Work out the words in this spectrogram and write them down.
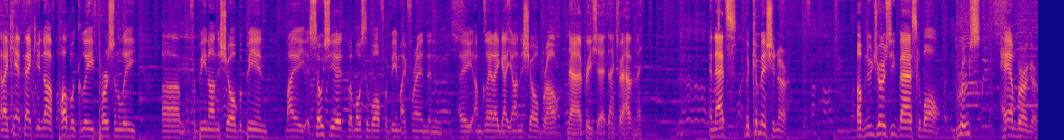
and I can't thank you enough, publicly, personally, um, for being on the show, but being my associate, but most of all for being my friend. And I, I'm glad I got you on the show, bro. No, I appreciate it. Thanks for having me. And that's the commissioner of New Jersey basketball, Bruce Hamburger.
